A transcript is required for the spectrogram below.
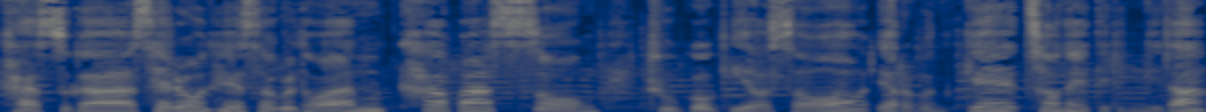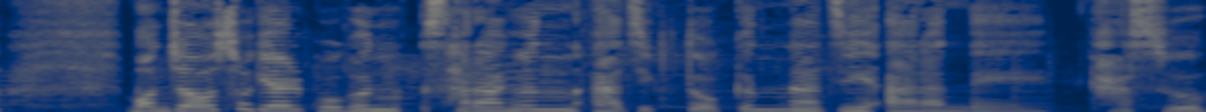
가수가 새로운 해석을 더한 커버송 두 곡 이어서 여러분께 전해드립니다. 먼저 소개할 곡은 사랑은 아직도 끝나지 않았네. 가수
